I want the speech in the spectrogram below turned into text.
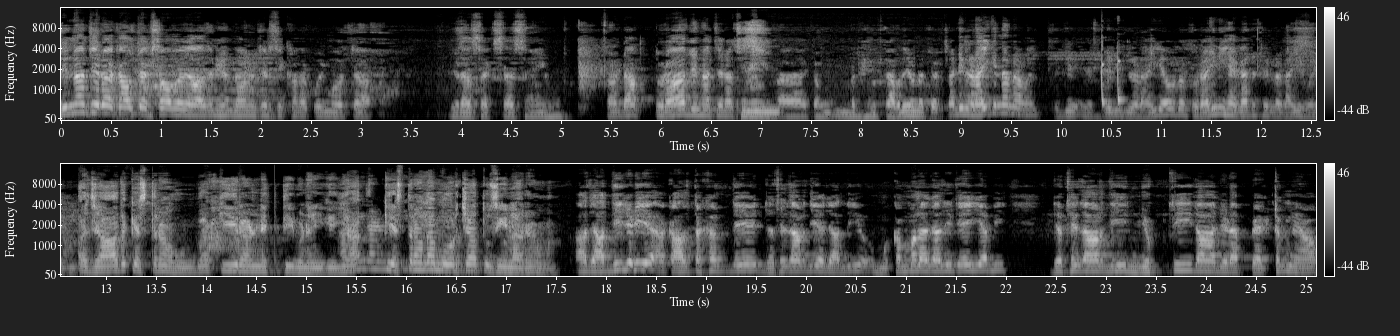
ਜਿੰਨਾ ਚਿਰ ਅਕਾਲ ਤਖਤ ਸਾਹਿਬ ਆਜ਼ਾਦ ਨਹੀਂ ਹੁੰਦਾ ਉਹਨਾਂ ਚਿਰ ਸਿੱਖਾਂ ਦਾ ਕੋਈ ਮੋਰਚਾ ਜਿਹੜਾ ਸਕਸੈਸ ਨਹੀਂ ਹੋਣਾ। ਸਾਡਾ ਤੁਰਾ ਜਿੰਨਾ ਚਿਰ ਅਸੀਂ ਨਹੀਂ ਮਜ਼ਬੂਤ ਕਰਦੇ ਉਹਨਾਂ ਚਿਰ ਸਾਡੀ ਲੜਾਈ ਕਿੰਨਾ ਨਾਲ ਹੈ ਜਿਹੜੀ ਲੜਾਈ ਆ ਉਹਦਾ ਤੁਰਾ ਹੀ ਨਹੀਂ ਹੈਗਾ ਤੇ ਫਿਰ ਲੜਾਈ ਹੋਏਗੀ। ਆਜ਼ਾਦ ਕਿਸ ਤਰ੍ਹਾਂ ਹੋਊਗਾ? ਕੀ ਰਣਨੀਤੀ ਬਣਾਈ ਗਈ ਆ? ਕਿਸ ਤਰ੍ਹਾਂ ਦਾ ਮੋਰਚਾ ਤੁਸੀਂ ਲਾ ਰਹੇ ਹੋ? ਆਜ਼ਾਦੀ ਜਿਹੜੀ ਅਕਾਲ ਤਖਤ ਦੇ ਜਥੇਦਾਰ ਦੀ ਆਜ਼ਾਦੀ ਉਹ ਮੁਕੰਮਲ ਆਜ਼ਾਦੀ ਤੇ ਹੀ ਆ ਵੀ ਜਥੇਦਾਰ ਦੀ ਨਿਯੁਕਤੀ ਦਾ ਜਿਹੜਾ ਪੈਟਰਨ ਆ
